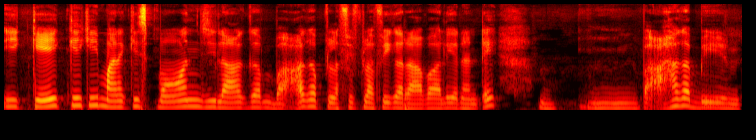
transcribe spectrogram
ఈ కేక్కి మనకి స్పాంజ్ లాగా బాగా ఫ్లఫీ ఫ్లఫీగా రావాలి అని అంటే బాగా బీ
